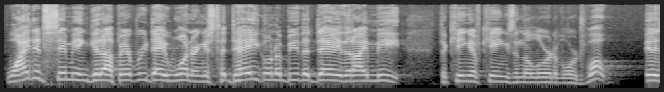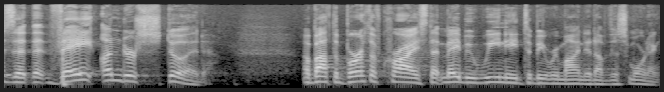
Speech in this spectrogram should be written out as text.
Why did Simeon get up every day wondering, is today going to be the day that I meet the King of Kings and the Lord of Lords? What is it that they understood about the birth of Christ that maybe we need to be reminded of this morning?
